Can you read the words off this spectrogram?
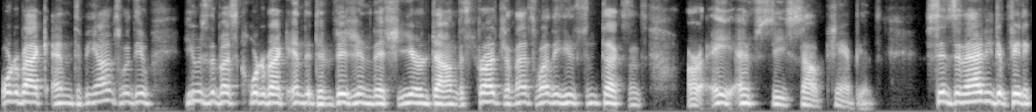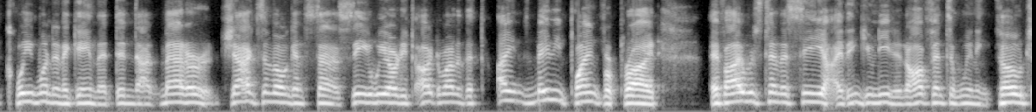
quarterback. And to be honest with you, he was the best quarterback in the division this year down the stretch. And that's why the Houston Texans are AFC South champions. Cincinnati defeated Cleveland in a game that did not matter. Jacksonville against Tennessee. We already talked about it. The Titans maybe playing for pride. If I was Tennessee, I think you need an offensive winning coach.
